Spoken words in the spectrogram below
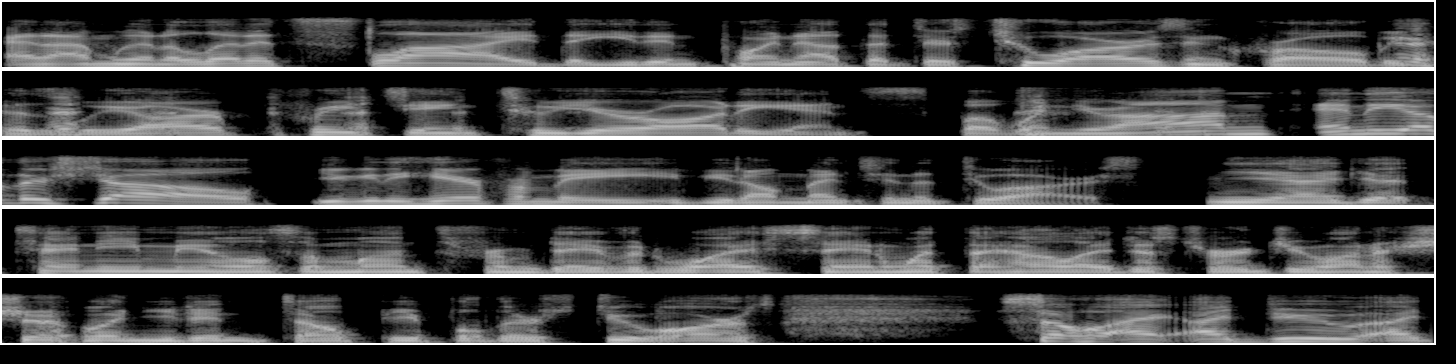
and I'm going to let it slide that you didn't point out that there's two R's in Crow because we are preaching to your audience. But when you're on any other show, you're going to hear from me if you don't mention the two R's. Yeah, I get 10 emails a month from David Weiss saying, What the hell? I just heard you on a show and you didn't tell people there's two R's so I, I do I,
